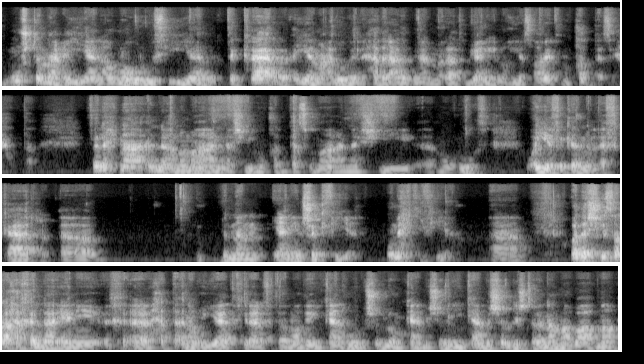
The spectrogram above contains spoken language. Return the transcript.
مجتمعيا أو موروثيا تكرار أي معلومة لهذا العدد من المرات يعني إنه هي صارت مقدسة حتى. فنحن قلنا أنه ما عندنا شيء مقدس وما عندنا شيء موروث. وأي فكرة من الأفكار آه، بدنا يعني نشك فيها ونحكي فيها. آه، وهذا الشيء صراحة خلى يعني آه، حتى أنا وإياد خلال الفترة الماضية كان هو بشغله كان بشغلي كان بالشغل اللي اشتغلناه مع بعضنا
